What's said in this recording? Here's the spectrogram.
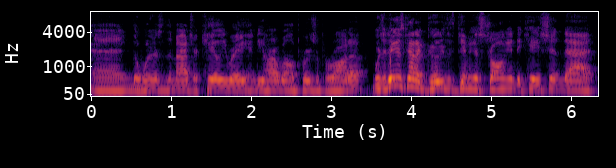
and the winners of the match are Kay Lee Ray, Indy Hartwell, and Persia Pirotta, which I think is kind of good because it's giving a strong indication that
